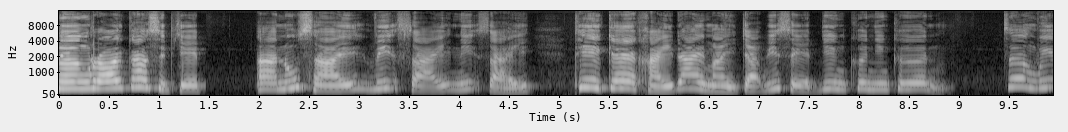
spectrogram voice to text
197 อนุสัย วิสัย นิสัย ที่แก้ไขได้ใหม่จะวิเศษยิ่งขึ้นยิ่งขึ้น ซึ่งวิ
